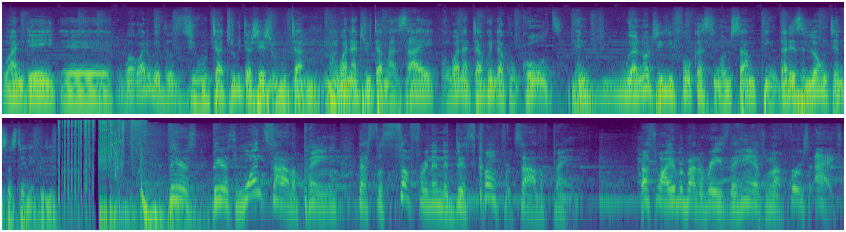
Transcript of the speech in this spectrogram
One day, uh, what, what were those zvihuta takuenda kugold and we are not really focusing on something that is long-term sustainability There's, there's one side of pain that's the suffering and the discomfort side of pain. That's why everybody raised their hands when I first asked,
